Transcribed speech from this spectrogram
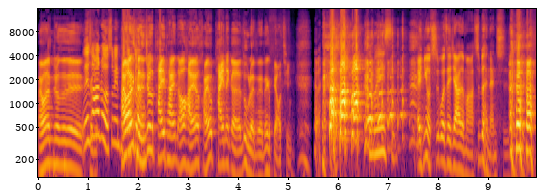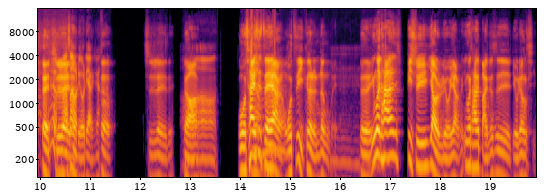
台湾就是。你说他如果顺便台湾可能就是拍一拍，然后还要还要拍那个路人的那个表情。什么意思？哎，你有吃过这家的吗？是不是很难吃？对，之类的。马上有流量这样。之类的，对啊。我猜是这样，我自己个人认为。对对，因为他必须要有流量，因为他本来就是流量型，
